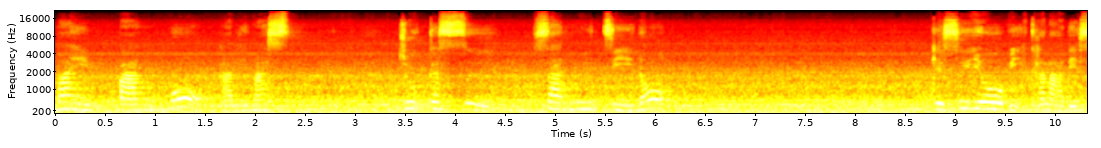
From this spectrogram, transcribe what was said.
ไม่ปังโมอาริมัสจุกสึซันจิโนเกซโยบิคาลาดิส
